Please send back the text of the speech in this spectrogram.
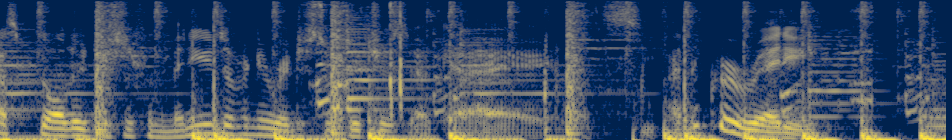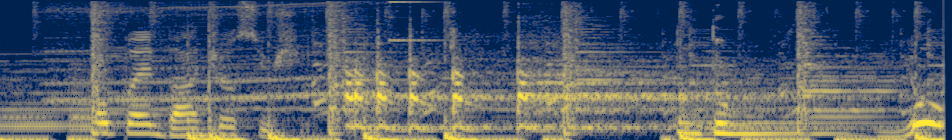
Customers order dishes from the menu. Don't forget to register dishes. Okay, let's see. I think we're ready. Open Bancho Sushi. Dum dum. Yo.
